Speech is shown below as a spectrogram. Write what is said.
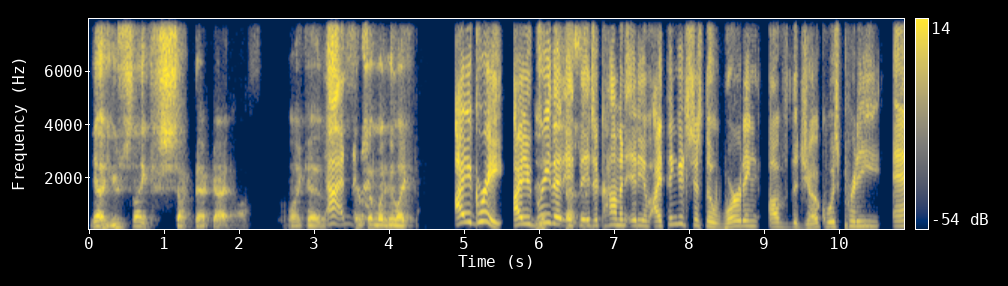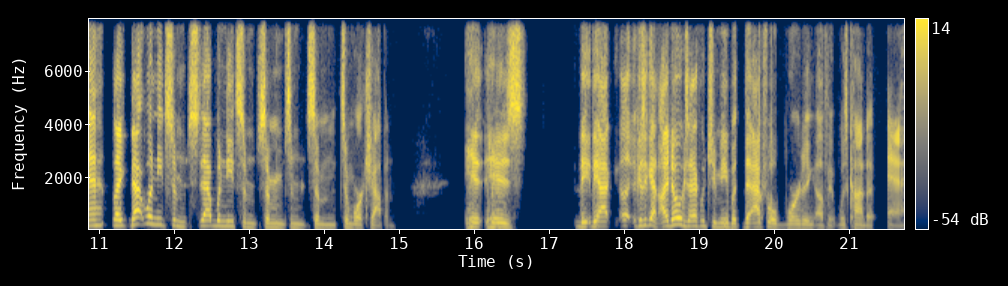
yeah, you just like suck that guy off, like as uh, for someone who like. I agree. I agree that it, it's a common idiom. I think it's just the wording of the joke was pretty eh. Like that one needs some. That one needs some some some some some workshopping. His, his the the because again, I know exactly what you mean, but the actual wording of it was kind of eh.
